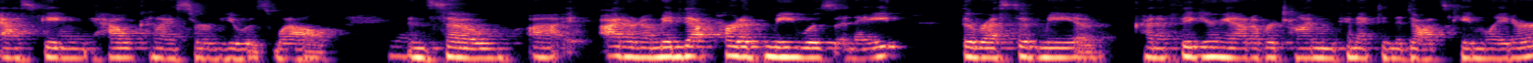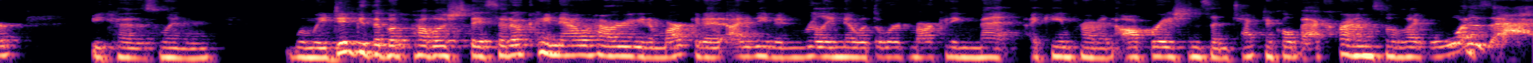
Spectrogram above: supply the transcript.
asking, how can I serve you as well? Yeah. And so uh, I don't know, maybe that part of me was innate. The rest of me of kind of figuring it out over time and connecting the dots came later because when when we did get the book published, they said, okay, now how are you going to market it? I didn't even really know what the word marketing meant. I came from an operations and technical background. So I was like, what is that?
